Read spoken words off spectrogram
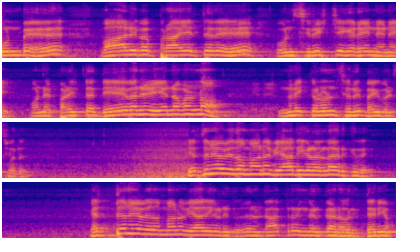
முன்பு வாலிப பிராயத்திலே உன் சிருஷ்டிகரை நினை. உன்னை படைத்த தேவனை என்ன பண்ணும் நினைக்கணும்னு சொல்லி பைபிள் சொல்லுது. எத்தனையோ விதமான வியாதிகள் எல்லாம் இருக்குது. எத்தனை விதமான வியாதிகள் இருக்குது. டாக்டர் இங்கே இருக்கார் அவருக்கு தெரியும்.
